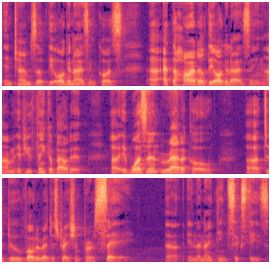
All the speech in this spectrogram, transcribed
in terms of the organizing because uh, at the heart of the organizing um, if you think about it uh, it wasn't radical uh, to do voter registration per se in the 1960s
